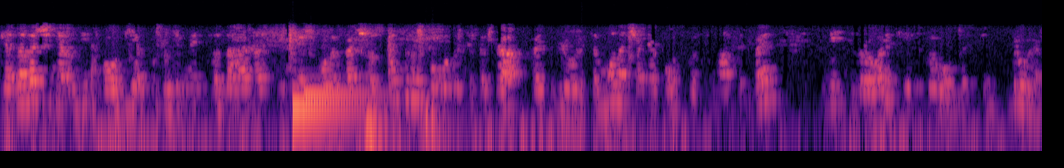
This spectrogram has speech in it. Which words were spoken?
для завершення робіт по об'єкту будівництва загальноосвітньої школи першого ступеню по вулиці Петра Петлюри Симона Черняковського, 17Б, місті Бровари Київської області. Друге.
